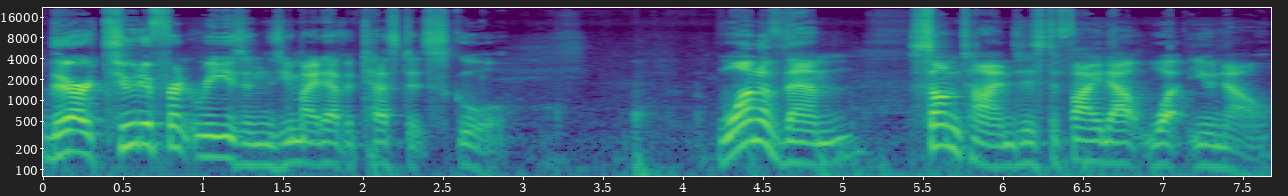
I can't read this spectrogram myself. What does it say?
There are two different reasons you might have a test at school. One of them, sometimes, is to find out what you know.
